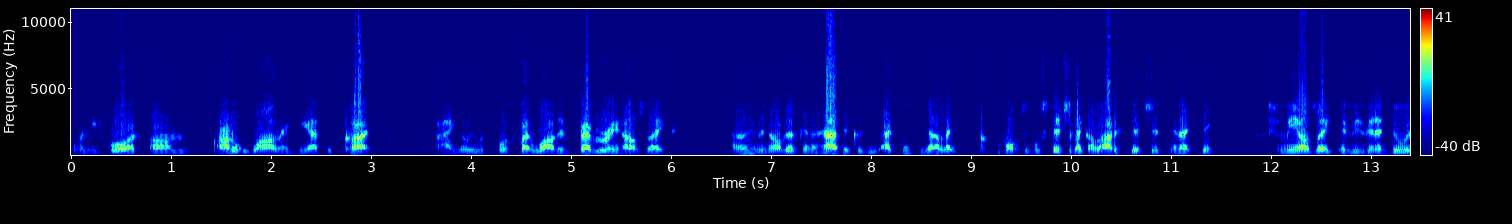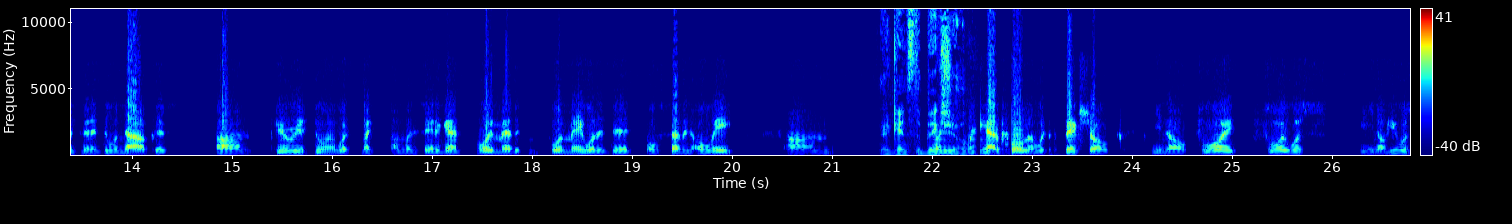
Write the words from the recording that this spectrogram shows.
when he fought um, Otto Wallin, he had to cut. I knew he was supposed to fight Wilder in February, and I was like, I don't even know if that's gonna happen because I think he got like multiple stitches, like a lot of stitches. And I think to me, I was like, if he's gonna do it, he's gonna do it now because um, Fury is doing what, like I'm gonna say it again, Floyd, May- Floyd Mayweather did 07, 08, um, against the Big when, Show. He, when he had a problem with the Big Show. You know, Floyd Floyd was, you know, he was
